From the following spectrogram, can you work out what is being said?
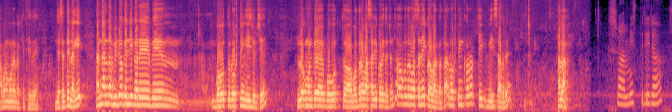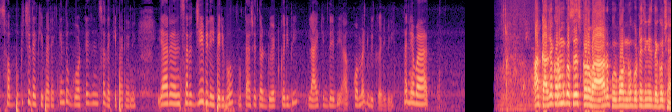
ଆପଣ ମନେ ରଖିଥିବେ ଯେ ସେଥିର୍ଲାଗି ଏନ୍ତା ଏନ୍ତା ଭିଡ଼ିଓ କେମିତି କରି ବି ବହୁତ ରୋଷ୍ଟିଂ ହେଇଯାଉଛେ ଲୋକମାନକେ ବହୁତ ଅଭଦ୍ର ଭାଷା ବି କହିଦେଉଛନ୍ତି ଅଭଦ୍ର ଭାଷା ନେଇ କହିବାର କଥା ରୋଷ୍ଟିଂ କର ଠିକ୍ ହିସାବରେ ହେଲା ସ୍ୱାମୀ ସ୍ତ୍ରୀର ସବୁକିଛି ଦେଖିପାରେ କିନ୍ତୁ ଗୋଟେ ଜିନିଷ ଦେଖିପାରେନି ୟାର ଆନ୍ସର୍ ଯିଏ ବି ଦେଇପାରିବ ମୁଁ ତା ସହିତ ଡୁଏଟ୍ କରିବି ଲାଇକ୍ ଦେବି ଆଉ କମେଣ୍ଟ ବି କରିବି ଧନ୍ୟବାଦ আর কার্যক্রমক শেষ করবার পূর্ব গোটে জিনিস দেখুছে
